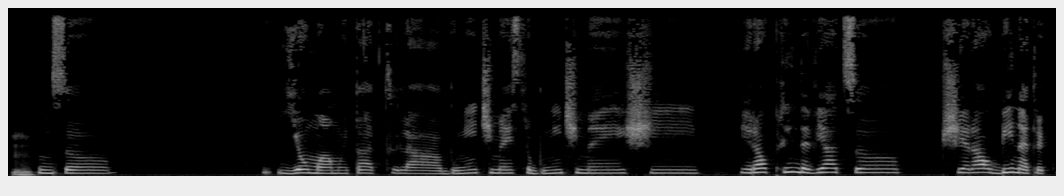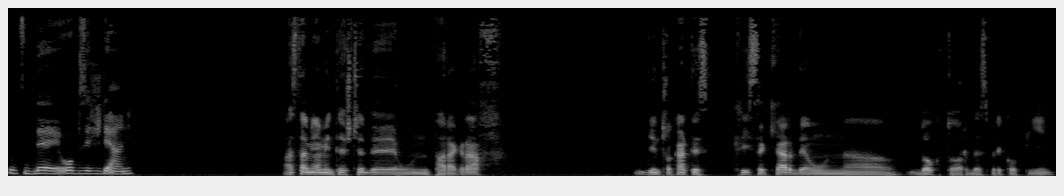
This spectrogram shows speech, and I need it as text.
Mm. Însă eu m-am uitat la bunicii mei, străbunicii mei și erau plini de viață și erau bine trecuți de 80 de ani. Asta mi-amintește de un paragraf dintr-o carte scrisă chiar de un uh, doctor despre copii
